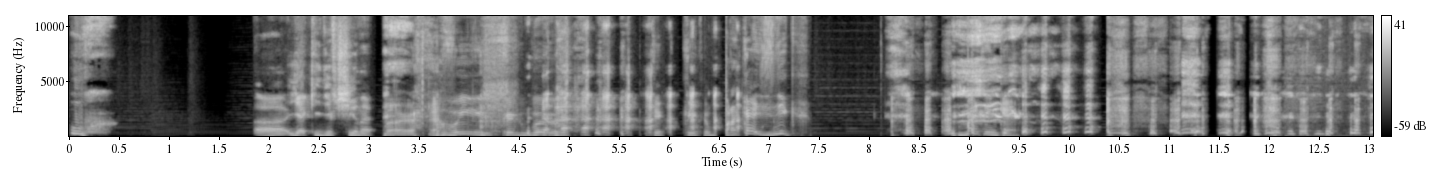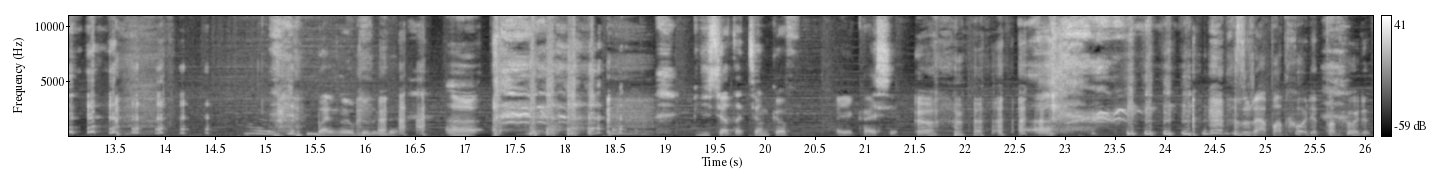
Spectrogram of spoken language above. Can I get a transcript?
ух, э, як и девчина. Вы как бы как, как, проказник. Батенька. Больной ублюдок, да? 50 а, оттенков Аякаси. Слушай, а подходит, подходит.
